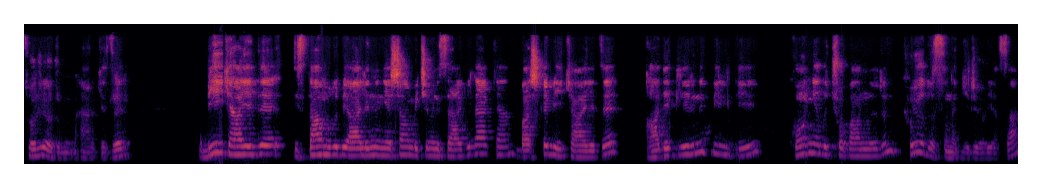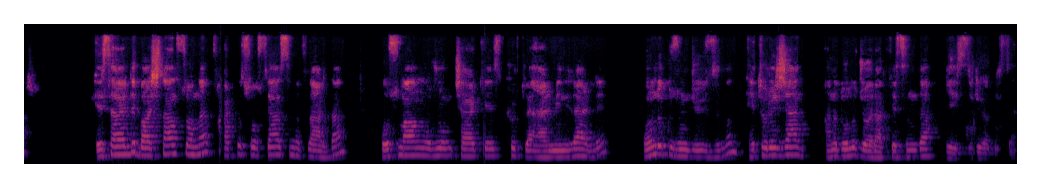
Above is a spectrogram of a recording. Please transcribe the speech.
soruyorum herkese. Bir hikayede İstanbul'u bir ailenin yaşam biçimini sergilerken başka bir hikayede adetlerini bildiği Konyalı çobanların köy odasına giriyor yazar. Eserde baştan sona farklı sosyal sınıflardan Osmanlı, Rum, Çerkez, Kürt ve Ermenilerle 19. yüzyılın heterojen Anadolu coğrafyasında gezdiriyor bizi.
